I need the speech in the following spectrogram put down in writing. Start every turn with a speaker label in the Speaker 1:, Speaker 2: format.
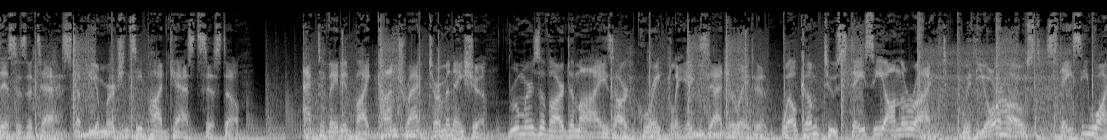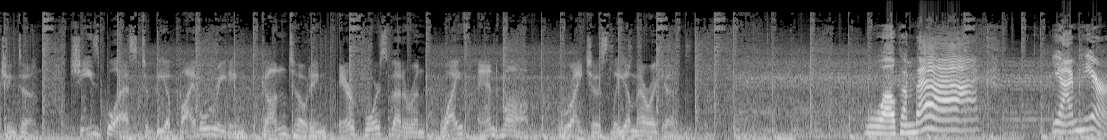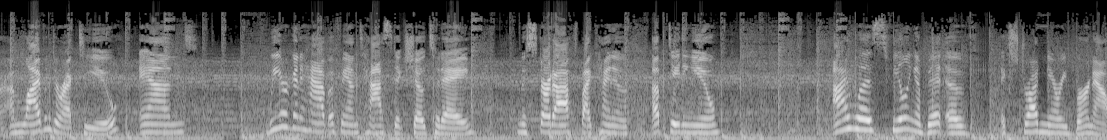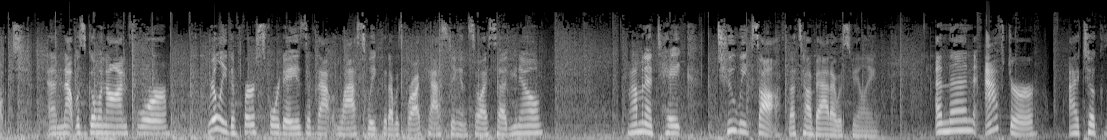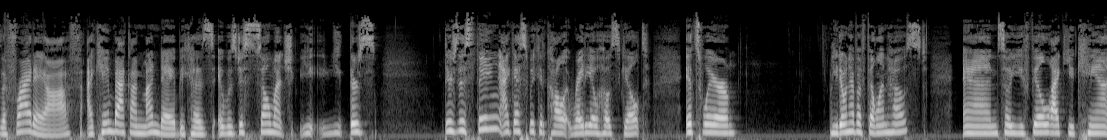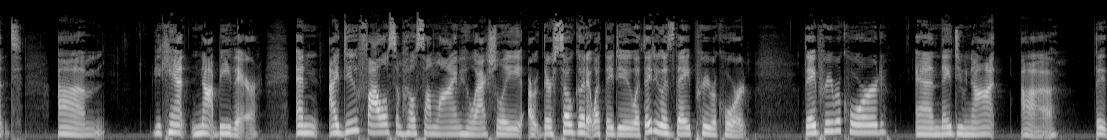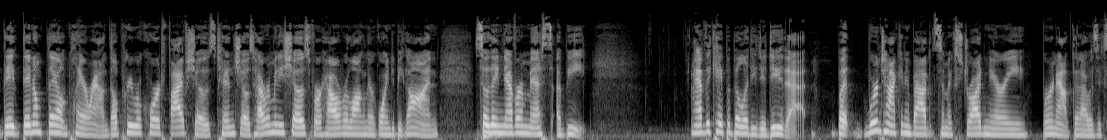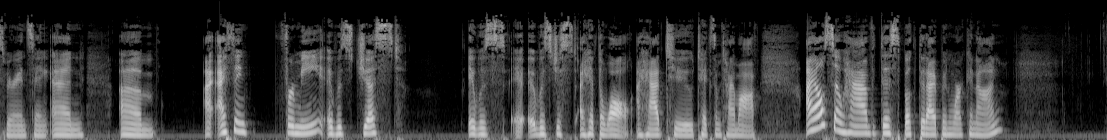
Speaker 1: This is a test of the emergency podcast system. Activated by contract termination, rumors of our demise are greatly exaggerated. Welcome to Stacy on the Right with your host, Stacy Washington. She's blessed to be a Bible reading, gun toting, Air Force veteran, wife, and mom. Righteously American.
Speaker 2: Welcome back. Yeah, I'm here. I'm live and direct to you. And we are going to have a fantastic show today. I'm going to start off by kind of updating you. I was feeling a bit of extraordinary burnout, and that was going on for really the first four days of that last week that I was broadcasting. And so I said, you know, I'm going to take two weeks off. That's how bad I was feeling. And then after I took the Friday off, I came back on Monday because it was just so much. You, you, there's there's this thing, I guess we could call it radio host guilt. It's where you don't have a fill-in host, and so you feel like you can't um, you can't not be there. And I do follow some hosts online who actually are they're so good at what they do. What they do is they pre-record. They pre-record and they do not uh they, they, they don't they don't play around. They'll pre-record five shows, ten shows, however many shows for however long they're going to be gone, so they never miss a beat. I have the capability to do that, but we're talking about some extraordinary burnout that I was experiencing, and um, I, I think for me it was just it was it was just I hit the wall. I had to take some time off. I also have this book that I've been working on.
